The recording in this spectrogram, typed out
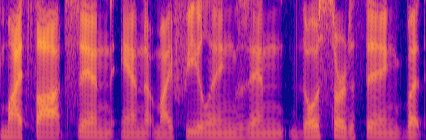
my thoughts and and my feelings and those sort of thing but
